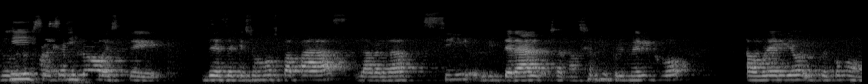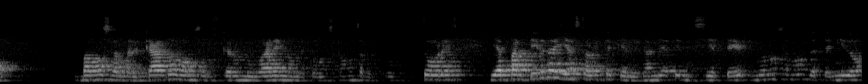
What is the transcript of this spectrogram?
nosotros, por ejemplo, este, desde que somos papás, la verdad, sí, literal, o sea, nació mi primer hijo, Aurelio, y fue como, vamos al mercado, vamos a buscar un lugar en donde conozcamos a los productores, y a partir de ahí, hasta ahorita que el ya tiene siete, no nos hemos detenido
